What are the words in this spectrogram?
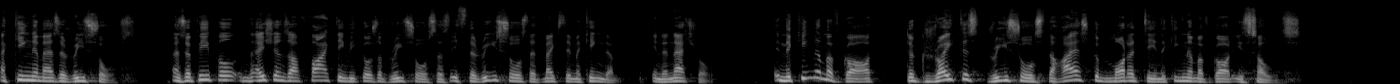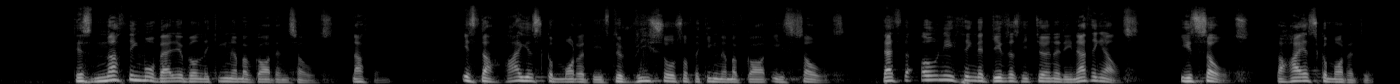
A kingdom has a resource. And so people, nations are fighting because of resources. It's the resource that makes them a kingdom in the natural. In the kingdom of God, the greatest resource, the highest commodity in the kingdom of God is souls. There's nothing more valuable in the kingdom of God than souls. Nothing. It's the highest commodity. It's the resource of the kingdom of God is souls. That's the only thing that gives us eternity, nothing else is souls, the highest commodity.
